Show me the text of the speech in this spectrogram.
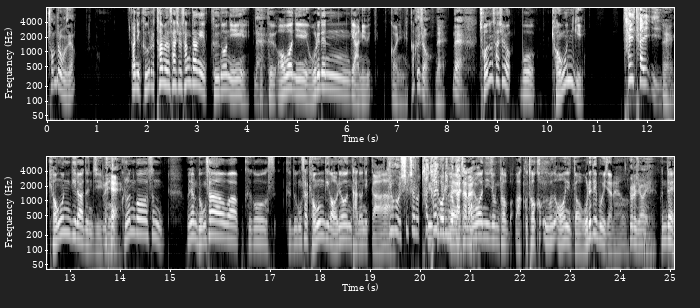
처음 들어보세요? 아니, 그렇다면 사실 상당히 근원이, 네. 그 어원이 오래된 게 아닐 거 아닙니까? 그죠? 네. 네. 저는 사실 뭐, 경운기, 탈탈 이. 네, 경운기라든지 뭐 네. 그런 것은 왜냐면 농사와 그거 그 농사 경운기가 어려운 단어니까 그리고 실제로 탈탈거리며 네, 가잖아요. 어원이 좀 더 맞고 더 커- 어원이 더 오래돼 보이잖아요. 그러죠. 네. 예. 근데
